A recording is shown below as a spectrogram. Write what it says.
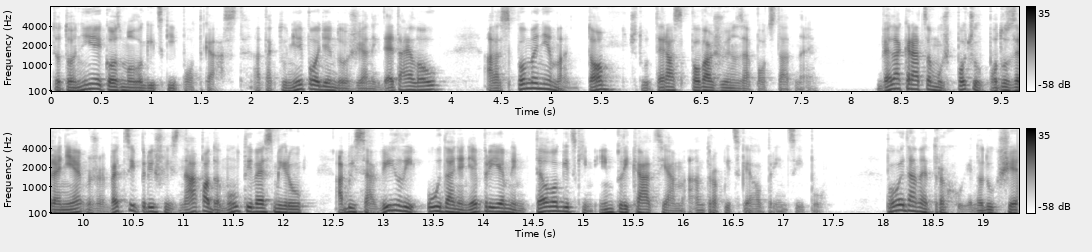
Toto nie je kozmologický podcast a tak tu nepôjdem do žiadnych detajlov, ale spomeniem len to, čo tu teraz považujem za podstatné. Veľakrát som už počul podozrenie, že vedci prišli s nápadom multivesmíru, aby sa vyhli údane nepríjemným teologickým implikáciám antropického princípu. Povedané trochu jednoduchšie,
